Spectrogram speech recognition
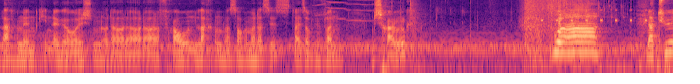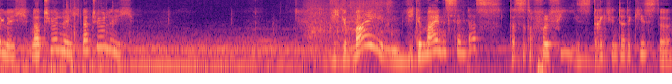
lachenden Kindergeräuschen oder, oder, oder, oder Frauenlachen, was auch immer das ist. Da ist auf jeden Fall ein, Schrank. Uah! Natürlich, natürlich, natürlich. Wie gemein. Wie gemein ist denn das? Das ist doch voll fies. Direkt hinter der Kiste.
